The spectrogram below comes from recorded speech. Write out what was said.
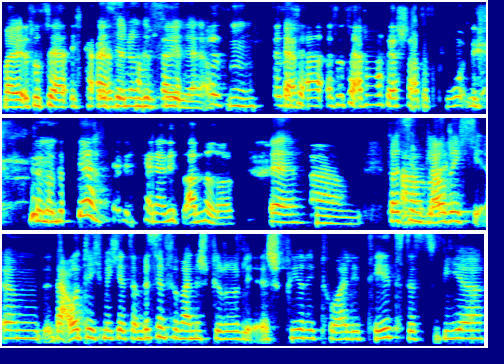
weil es ist ja, ich kann, also ist ja nur ein Gefühl. Da, es, mhm. es, ja. Ist ja, es ist ja einfach der Status quo. Mhm. ja. Ich kenne ja nichts anderes. Äh. Ähm, Trotzdem glaube ich, ähm, da oute ich mich jetzt ein bisschen für meine Spiritualität, dass wir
